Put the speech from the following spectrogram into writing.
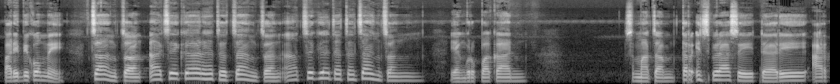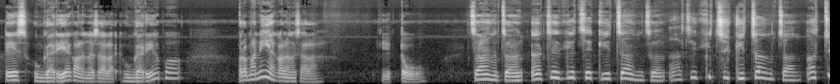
Paripikome Cang cang aja karena cang cang cang cang cang yang merupakan semacam terinspirasi dari artis Hungaria kalau nggak salah. Hungaria apa Romania kalau nggak salah. Gitu. Cang cang aja ceki cang cang aja ceki cang cang aja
